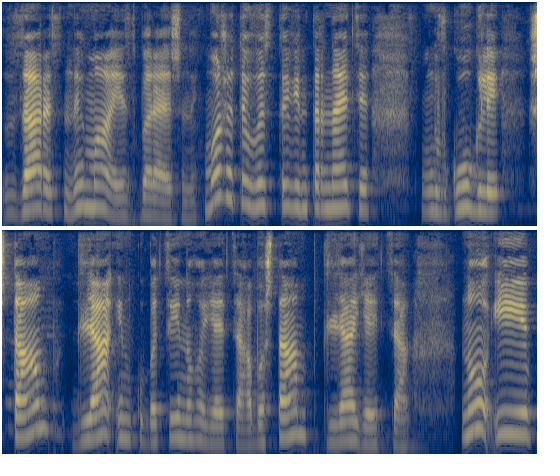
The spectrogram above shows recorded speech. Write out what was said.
зараз немає збережених. Можете ввести в інтернеті, в Гуглі штамп для інкубаційного яйця або штамп для яйця. Ну і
